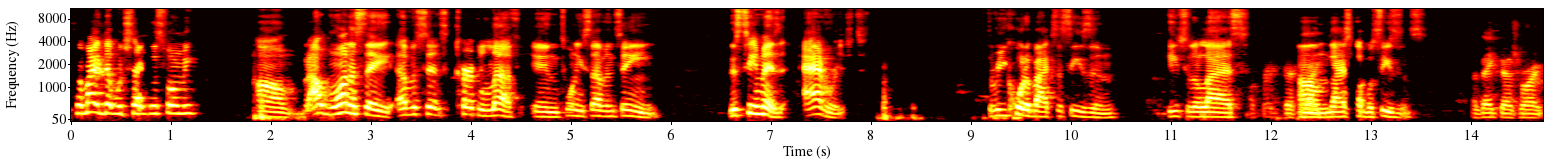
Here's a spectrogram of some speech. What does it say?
somebody double check this for me. Um, but I want to say ever since Kirk left in 2017, this team has averaged three quarterbacks a season each of the last I think that's um right. last couple seasons. I think that's right.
